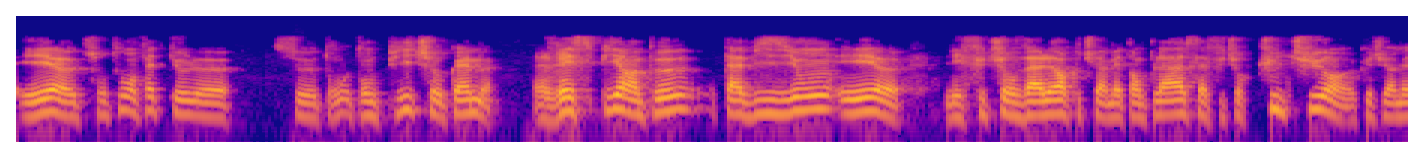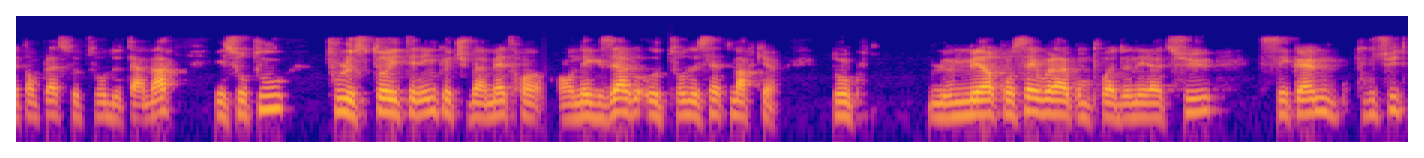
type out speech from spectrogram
Et euh, surtout, en fait, que le, ce, ton, ton, pitch, quand même, respire un peu ta vision et les futures valeurs que tu vas mettre en place, la future culture que tu vas mettre en place autour de ta marque et surtout tout le storytelling que tu vas mettre en, exergue autour de cette marque. Donc, le meilleur conseil voilà, qu'on pourrait donner là-dessus, c'est quand même tout de suite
